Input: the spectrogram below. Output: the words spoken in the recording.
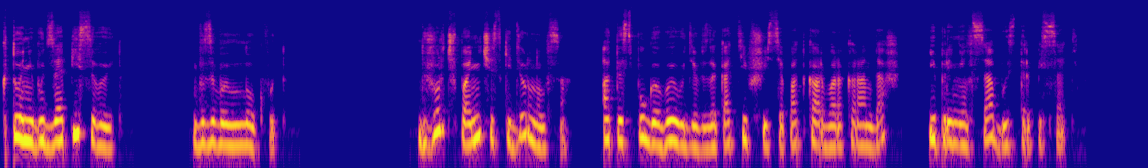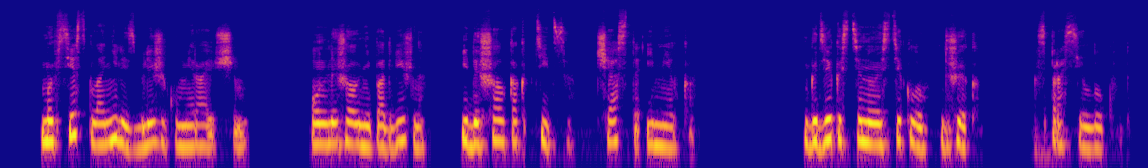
Кто-нибудь записывает? взвыл Локвуд. Джордж панически дернулся, от испуга выудив закатившийся под Карвара карандаш и принялся быстро писать. Мы все склонились ближе к умирающему. Он лежал неподвижно и дышал как птица, часто и мелко. Где костяное стекло, Джек? спросил Локвуд.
